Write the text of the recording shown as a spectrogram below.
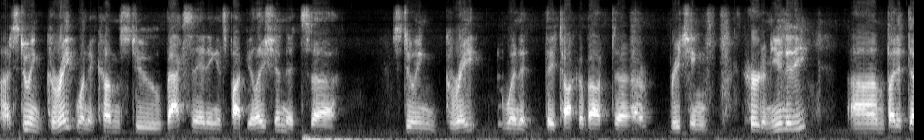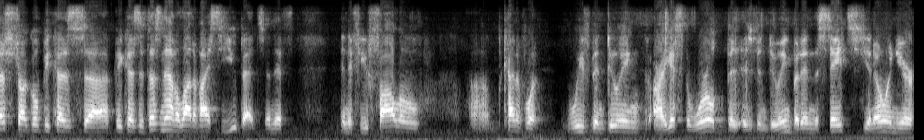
Uh, it's doing great when it comes to vaccinating its population. It's uh, it's doing great when it, they talk about uh, reaching herd immunity, um, but it does struggle because uh, because it doesn't have a lot of ICU beds. And if and if you follow um, kind of what we've been doing, or I guess the world has been doing, but in the states, you know, when you're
